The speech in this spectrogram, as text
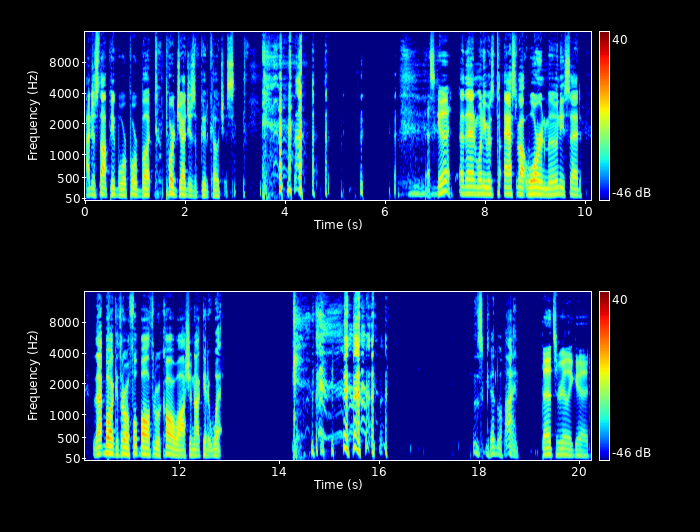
I just thought people were poor but poor judges of good coaches. That's good. And then when he was t- asked about Warren Moon, he said that boy could throw a football through a car wash and not get it wet. That's a good line. That's really good.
